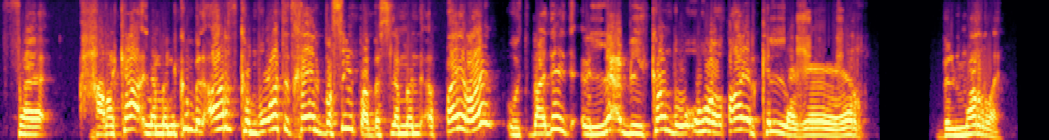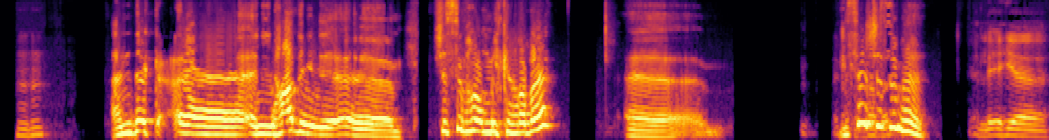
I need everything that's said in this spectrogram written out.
فحركات لما يكون بالارض comboات تخيل بسيطة بس لما اطيره وبعدين اللعب ال combo وهو طاير كله غير بالمرة. عندك آه هذه آه شو اسمها أم الكهرباء؟ آه نسيت شو اسمها. اللي هي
